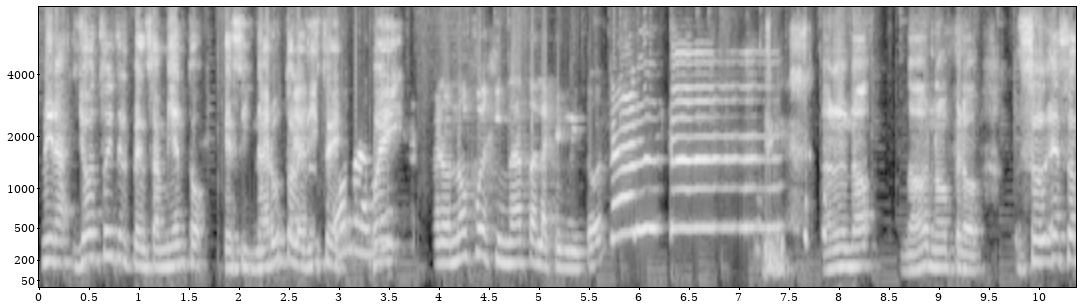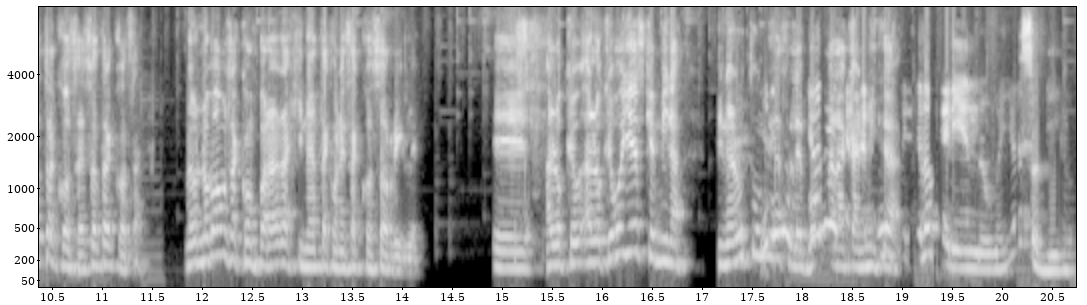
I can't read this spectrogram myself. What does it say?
Mira, yo soy del pensamiento que si Naruto le dice, güey. Pero no fue Hinata la que gritó, ¡Naruto! No, no, no, no, no, pero eso es otra cosa, es otra cosa. No, no vamos a comparar a Hinata con esa cosa horrible. Eh, a, lo que, a lo que voy es que, mira, si Naruto un día se le bota la canica. Me quedo queriendo, güey, yo eso digo.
